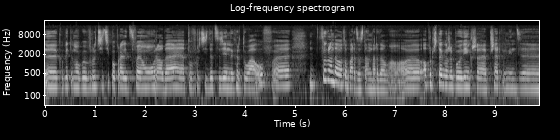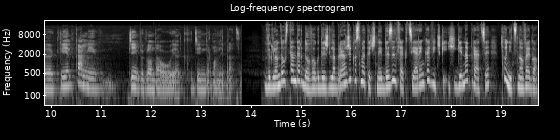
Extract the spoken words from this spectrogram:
e, kobiety mogły wrócić i poprawić swoją urodę, powrócić do codziennych rytuałów, e, wyglądało to bardzo standardowo. E, Oprócz tego, że były większe przerwy między klientkami, dzień wyglądał jak dzień normalnej pracy. Wyglądał standardowo, gdyż dla branży kosmetycznej dezynfekcja, rękawiczki i higiena pracy to nic nowego.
